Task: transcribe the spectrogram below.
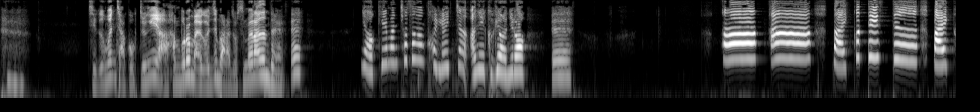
지금은 작곡 중이야. 함부로 말 걸지 말아줬으면 하는데. 에? 여기에만 초상화 걸려있지 않... 아니 그게 아니라 에 아, 마이크 테스트! 마이크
